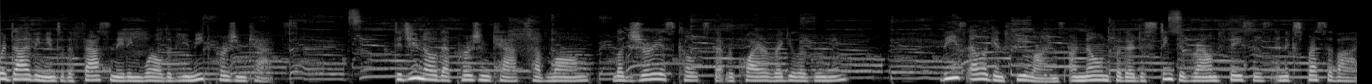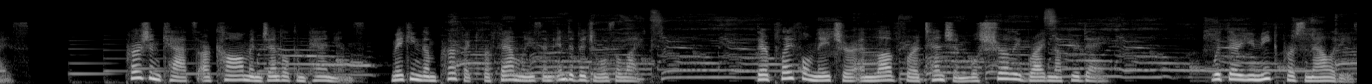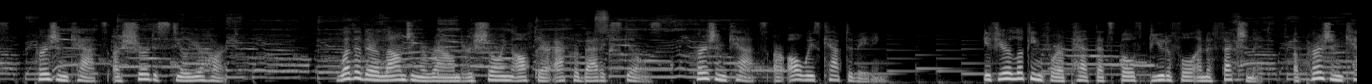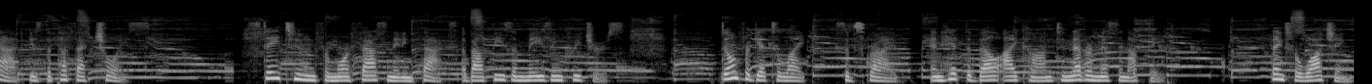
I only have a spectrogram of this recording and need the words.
we're diving into the fascinating world of unique Persian cats. Did you know that Persian cats have long, luxurious coats that require regular grooming? These elegant felines are known for their distinctive round faces and expressive eyes. Persian cats are calm and gentle companions, making them perfect for families and individuals alike. Their playful nature and love for attention will surely brighten up your day. With their unique personalities, Persian cats are sure to steal your heart. Whether they're lounging around or showing off their acrobatic skills, Persian cats are always captivating. If you're looking for a pet that's both beautiful and affectionate, a Persian cat is the perfect choice. Stay tuned for more fascinating facts about these amazing creatures. Don't forget to like, subscribe, and hit the bell icon to never miss an update. Thanks for watching.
